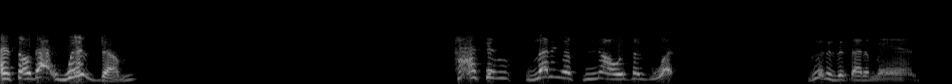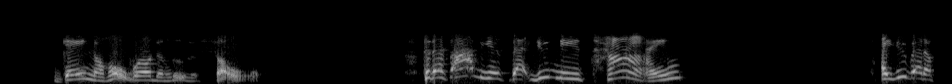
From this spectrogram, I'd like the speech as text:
And so that wisdom has him letting us know, it says, what good is it that a man gain the whole world and lose his soul? So that's obvious that you need time and you better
